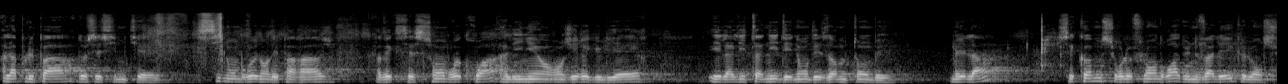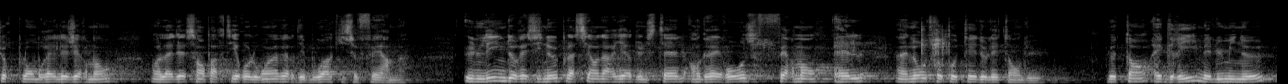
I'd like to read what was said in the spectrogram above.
à la plupart de ces cimetières, si nombreux dans les parages, avec ces sombres croix alignées en rangées régulières et la litanie des noms des hommes tombés. Mais là, c'est comme sur le flanc droit d'une vallée que l'on surplomberait légèrement en la laissant partir au loin vers des bois qui se ferment. Une ligne de résineux placée en arrière d'une stèle en grès rose, fermant, elle, un autre côté de l'étendue. Le temps est gris mais lumineux,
